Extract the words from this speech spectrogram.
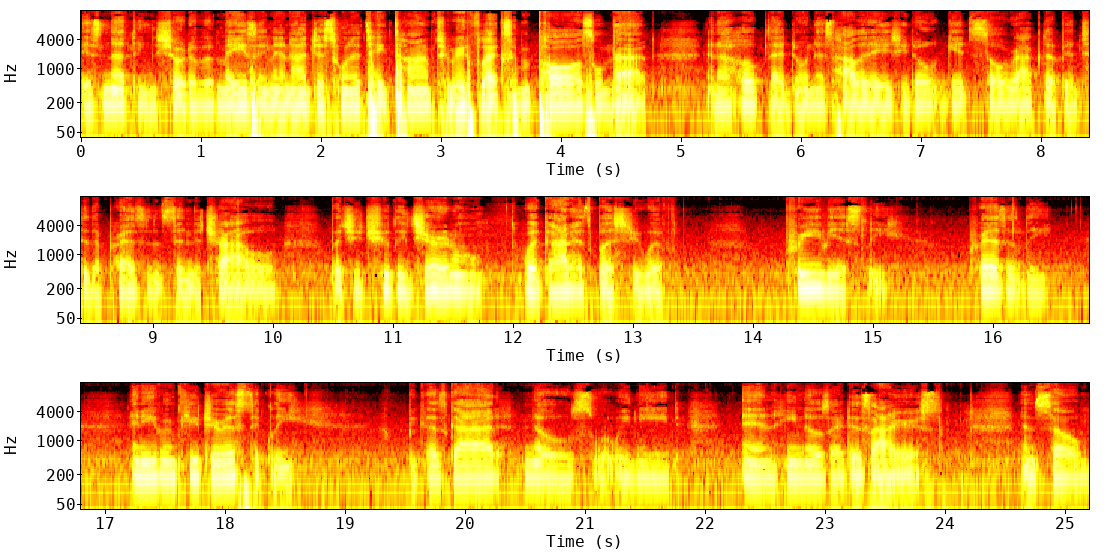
is nothing short of amazing. And I just want to take time to reflect and pause on that. And I hope that during this holidays, you don't get so wrapped up into the presence and the travel, but you truly journal what God has blessed you with previously, presently, and even futuristically, because God knows what we need and He knows our desires. And so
